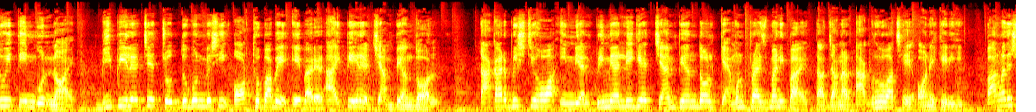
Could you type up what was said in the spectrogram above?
দুই তিন গুণ নয়। বিপিএল এর চেয়ে চোদ্দ গুণ বেশি অর্থ পাবে এবারের আইপিএল এর চ্যাম্পিয়ন দল। টাকার বৃষ্টি হওয়া ইন্ডিয়ান প্রিমিয়ার লিগে চ্যাম্পিয়ন দল কেমন প্রাইজ মানি পায় তা জানার আগ্রহ আছে অনেকেরই। বাংলাদেশ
